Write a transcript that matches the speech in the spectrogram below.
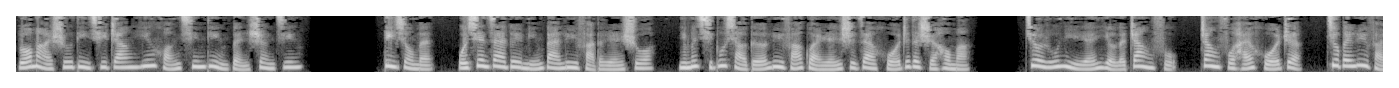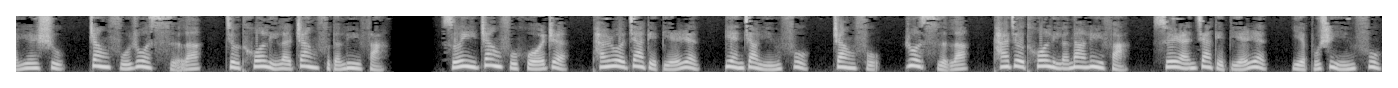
罗马书第七章，英皇钦定本圣经。弟兄们，我现在对明白律法的人说：你们岂不晓得律法管人是在活着的时候吗？就如女人有了丈夫，丈夫还活着，就被律法约束；丈夫若死了，就脱离了丈夫的律法。所以丈夫活着，她若嫁给别人，便叫淫妇；丈夫若死了，她就脱离了那律法，虽然嫁给别人，也不是淫妇。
